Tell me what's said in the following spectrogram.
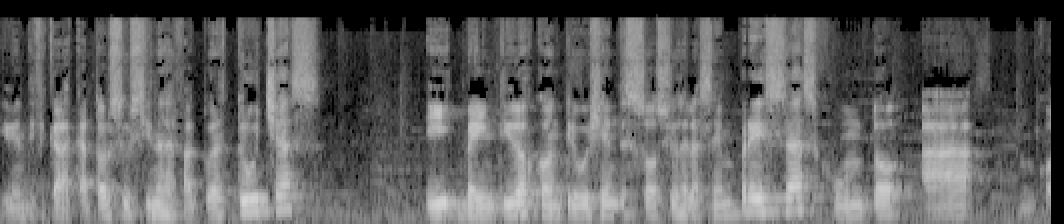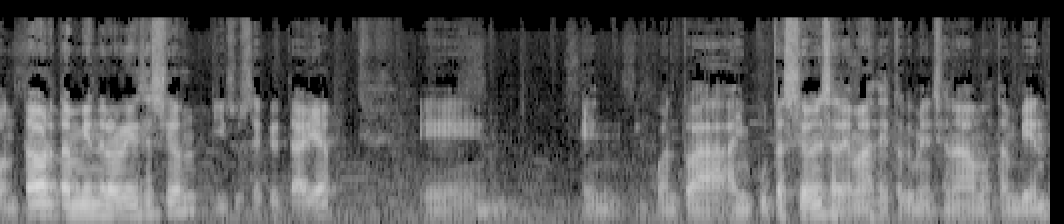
identificadas 14 usinas de facturas truchas y 22 contribuyentes socios de las empresas, junto a un contador también de la organización y su secretaria eh, en, cuanto a, imputaciones, además de esto que mencionábamos también,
